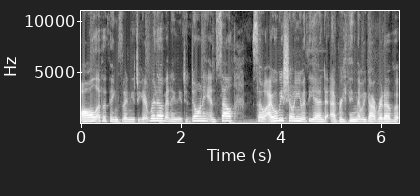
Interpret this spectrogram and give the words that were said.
all of the things that I need to get rid of and I need to donate and sell. So I will be showing you at the end everything that we got rid of,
